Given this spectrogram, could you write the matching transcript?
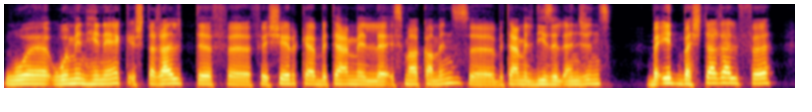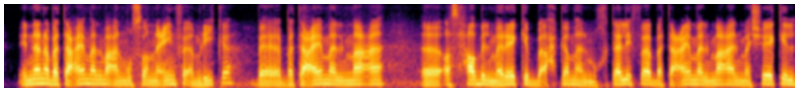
ومن هناك اشتغلت في في شركة بتعمل اسمها Cummins بتعمل diesel engines بقيت بشتغل في إن أنا بتعامل مع المصنعين في أمريكا بتعامل مع آه، أصحاب المراكب بأحجامها المختلفة بتعامل مع المشاكل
